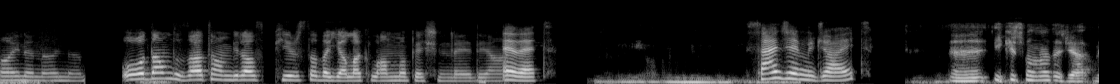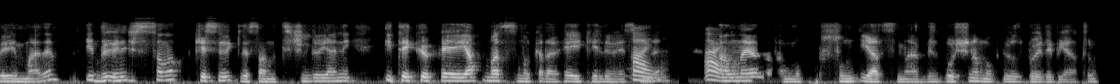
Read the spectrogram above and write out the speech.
Aynen aynen. O adam da zaten biraz Pierce'a da yalaklanma peşindeydi yani. Evet. Sence Mücahit? Ee, iki soruna da cevap vereyim madem. E, Birincisi sanat kesinlikle sanat içindir. Yani ite köpeğe yapmazsın o kadar heykeli resmini. Aynen. Aynen. Anlayan adam okusun yazsınlar. Biz boşuna mı okuyoruz bu edebiyatı?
